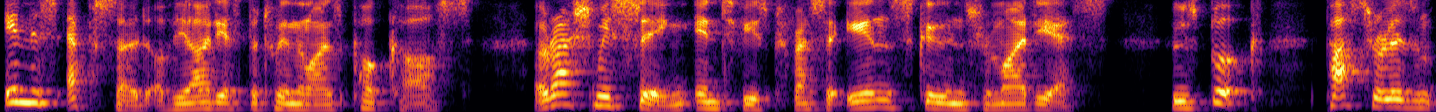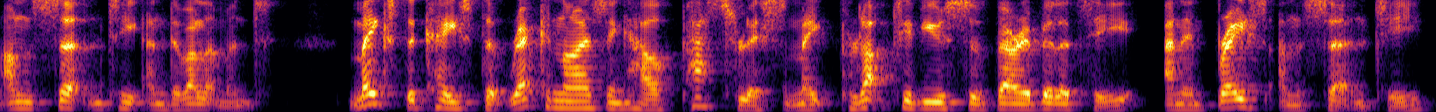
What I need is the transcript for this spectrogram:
In this episode of the IDS Between the Lines podcast, Rashmi Singh interviews Professor Ian Scoones from IDS, whose book, Pastoralism, Uncertainty and Development, makes the case that recognizing how pastoralists make productive use of variability and embrace uncertainty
